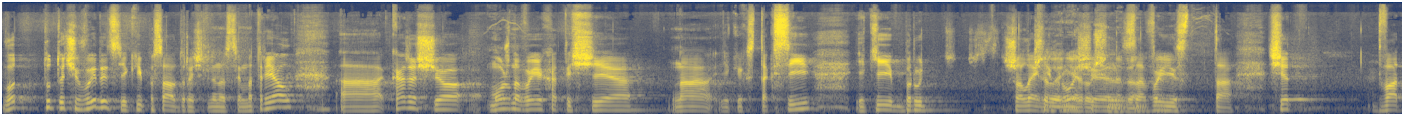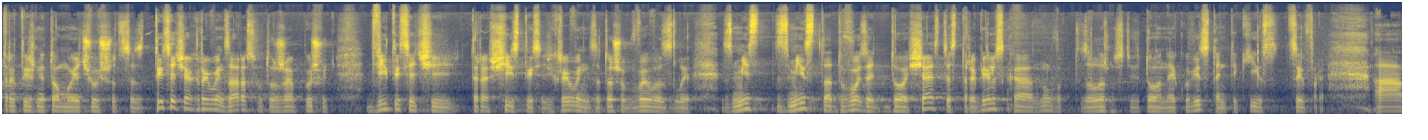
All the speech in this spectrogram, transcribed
От тут очевидець, який писав, до речі, для нас цей матеріал, а, каже, що можна виїхати ще на якихось таксі, які беруть шалені, Шалені гроші, гроші, за виїзд. Та. Ще два-три тижні тому я чув, що це тисяча гривень. Зараз от уже пишуть дві тисячі шість тисяч гривень за те, щоб вивезли з, міст, з міста, довозять до щастя, Старобільська, ну от в залежності від того, на яку відстань, такі цифри. А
